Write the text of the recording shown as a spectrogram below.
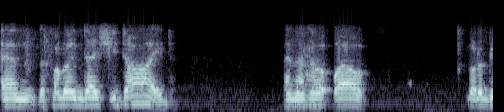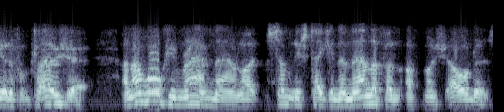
and the following day she died. And I Wow. thought, well, what a beautiful closure. And I'm walking around now like somebody's taken an elephant off my shoulders.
